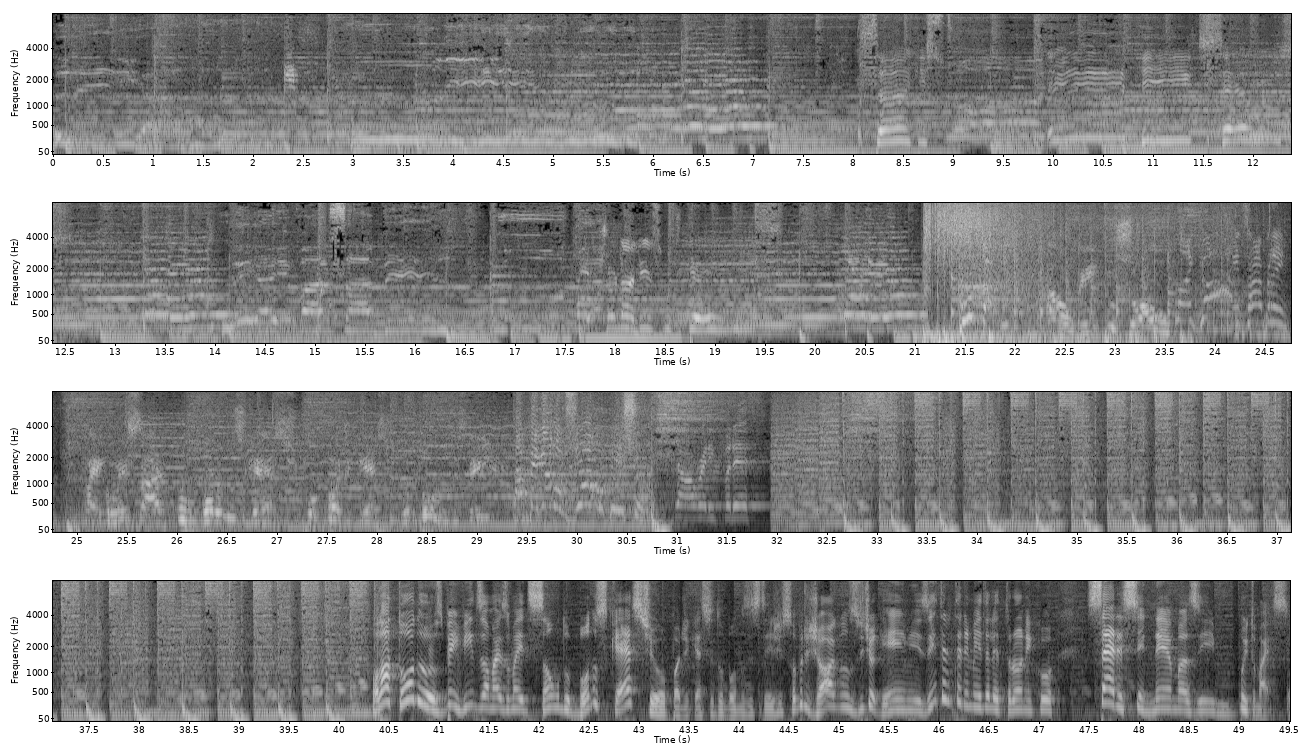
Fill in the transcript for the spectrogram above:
leia o livro. Sangue, suor e pixels. Leia e vai saber o que é jornalismo de games. Aumenta o som. my god, it's happening! Vai começar o Bônus Cast, o podcast do Bônus Day. Tá pegando bicho! Y'all ready for this? Olá a todos, bem-vindos a mais uma edição do Bônus Cast, o podcast do Bônus Stage sobre jogos, videogames, entretenimento eletrônico, séries, cinemas e muito mais.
